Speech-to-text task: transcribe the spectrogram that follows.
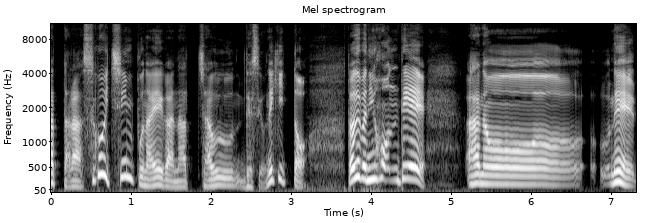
ったらすごい陳腐な映画になっちゃうんですよね、きっと。例えば日本で、あの、ね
